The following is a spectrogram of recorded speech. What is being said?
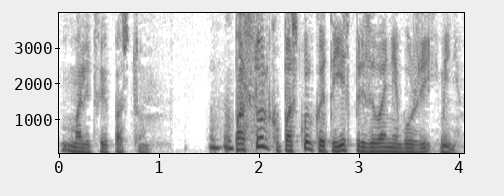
молитвой и постом. Постольку, поскольку это есть призывание Божьего имени –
